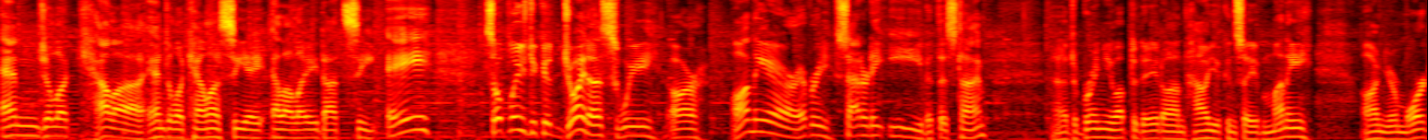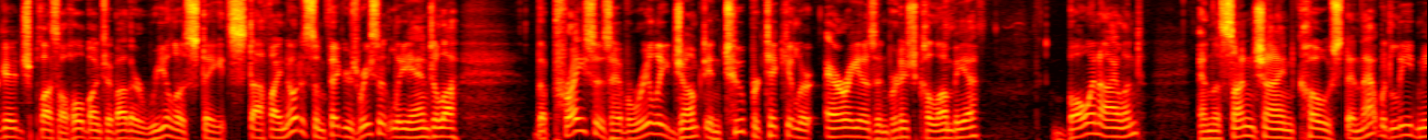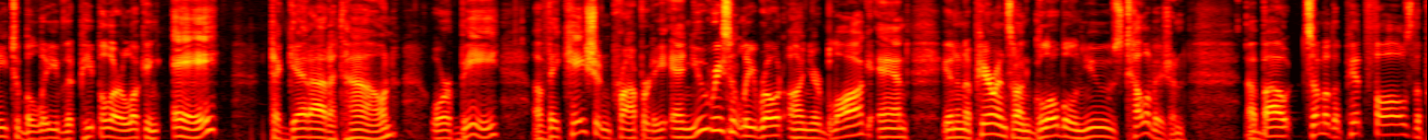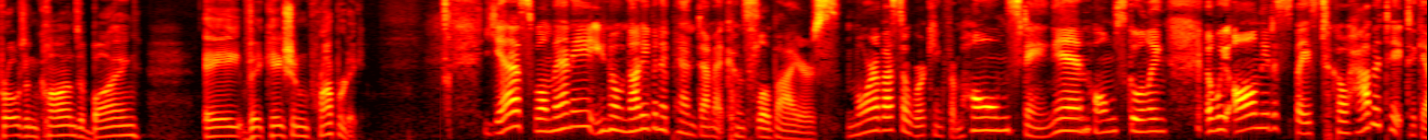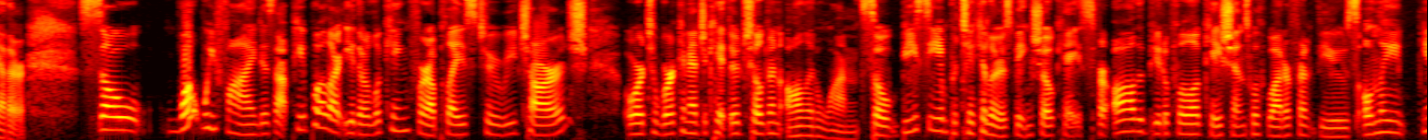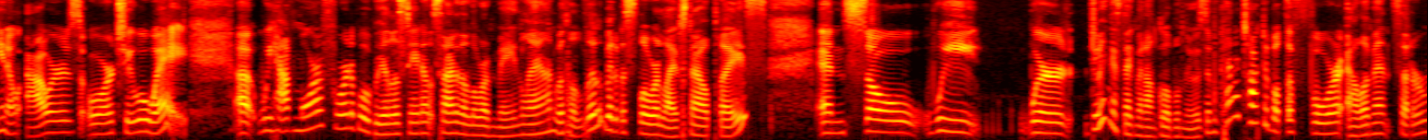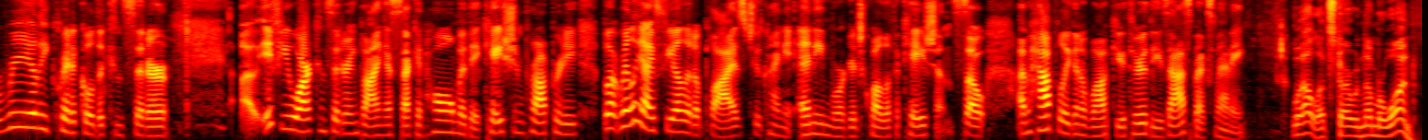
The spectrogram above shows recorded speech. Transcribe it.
Angela Calla. Angela Calla, C A L L A dot C A. So pleased you could join us. We are on the air every Saturday Eve at this time uh, to bring you up to date on how you can save money on your mortgage, plus a whole bunch of other real estate stuff. I noticed some figures recently, Angela. The prices have really jumped in two particular areas in British Columbia Bowen Island and the Sunshine Coast. And that would lead me to believe that people are looking A, to get out of town, or B, a vacation property. And you recently wrote on your blog and in an appearance on Global News Television about some of the pitfalls, the pros and cons of buying a vacation property. Yes, well, Manny, you know, not even a pandemic can slow buyers. More of us are working from home, staying in, homeschooling, and we all need a space to cohabitate together. So what we find is that people are either looking for a place to recharge or to work and educate their children all in one. So BC in particular is being showcased for all the beautiful locations with waterfront views, only, you know, hours or two away. Uh, we have more affordable real estate outside of the lower mainland with a little bit of a slower lifestyle place. And so we we're doing a segment on global news and we kind of talked about the four elements that are really critical to consider uh, if you are considering buying a second home, a vacation property, but really I feel it applies to kind of any mortgage qualifications. So I'm happily going to walk you through these aspects, Manny. Well, let's start with number one.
